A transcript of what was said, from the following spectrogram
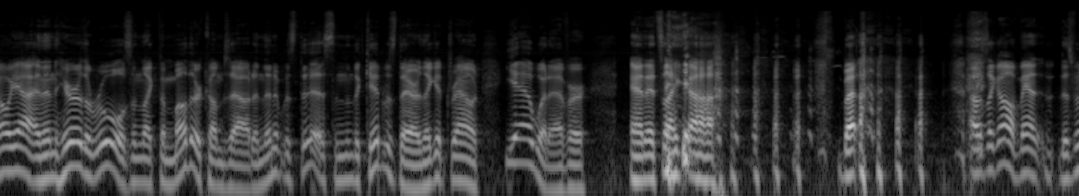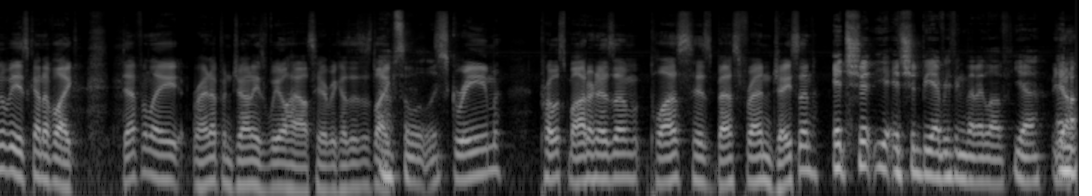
oh yeah, and then here are the rules, and like the mother comes out, and then it was this, and then the kid was there, and they get drowned. Yeah, whatever. And it's like, uh, but I was like, oh man, this movie is kind of like definitely right up in Johnny's wheelhouse here because this is like Absolutely. scream, postmodernism plus his best friend Jason. It should it should be everything that I love. Yeah. Yeah.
